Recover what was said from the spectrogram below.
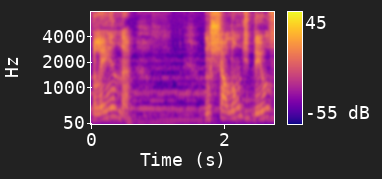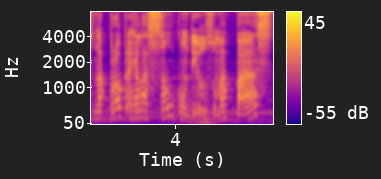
plena. Um shalom de Deus na própria relação com Deus, uma paz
